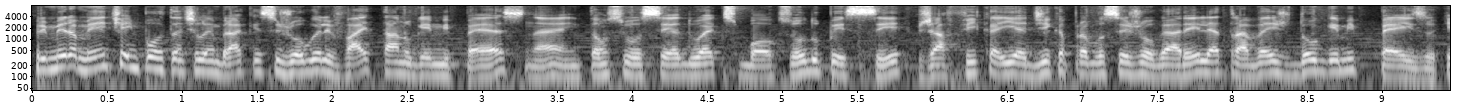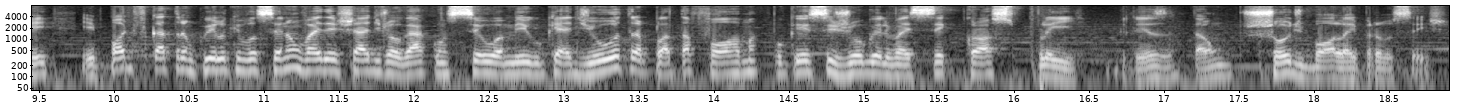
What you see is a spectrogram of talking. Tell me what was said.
Primeiramente, é importante lembrar que esse jogo ele vai estar tá no Game Pass, né? Então, se você é do Xbox ou do PC, já fica aí a dica para você jogar ele através do Game Pass, ok? E pode ficar tranquilo que você não vai deixar de jogar com seu amigo que é de outra plataforma, porque esse jogo ele vai ser crossplay, beleza? Então, show de bola aí para vocês.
